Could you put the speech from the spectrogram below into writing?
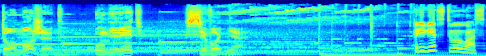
Кто может умереть сегодня? Приветствую вас!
